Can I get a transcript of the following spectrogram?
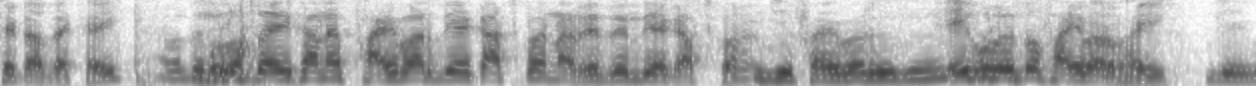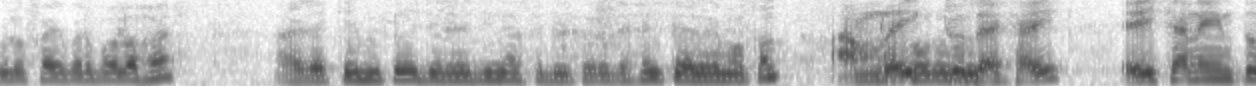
সেটা দেখাই। মূলত এখানে ফাইবার দিয়ে কাজ করেন না রেজিন দিয়ে কাজ করেন? জি ফাইবার রেজিন এগুলো তো ফাইবার ভাই। যে এগুলো ফাইবার বলা হয়। আর এটা কেমিক্যাল যে রেজিন আছে ভিতরে দেখেন তেলের মতন। আমরা একটু দেখাই। এইখানে কিন্তু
